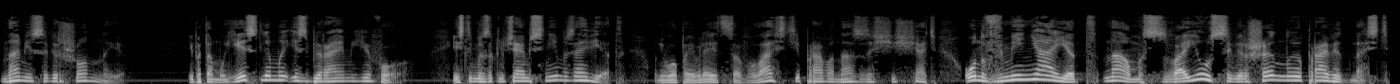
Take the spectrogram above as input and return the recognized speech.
нами совершенные. И потому, если мы избираем Его, Если мы заключаем с Ним завет, у Него появляется власть и право нас защищать. Он вменяет нам свою совершенную праведность.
